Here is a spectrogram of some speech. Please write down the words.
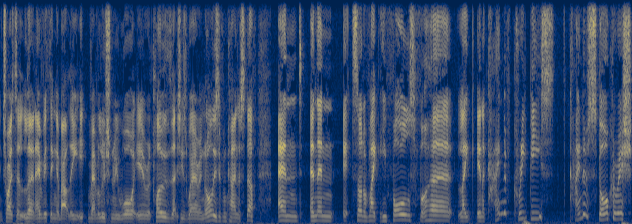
He tries to learn everything about the Revolutionary War era clothes that she's wearing and all these different kind of stuff and and then it's sort of like he falls for her like in a kind of creepy kind of stalkerish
